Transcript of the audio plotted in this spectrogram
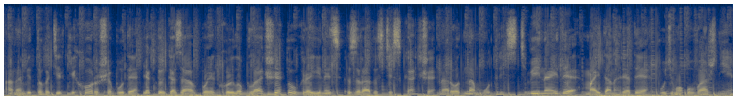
а нам від того тільки хороше буде. Як той казав, бо як хуйло плаче, то українець з радості скаче. Народна мудрість. Війна йде, майдан гряде. Будьмо уважні.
